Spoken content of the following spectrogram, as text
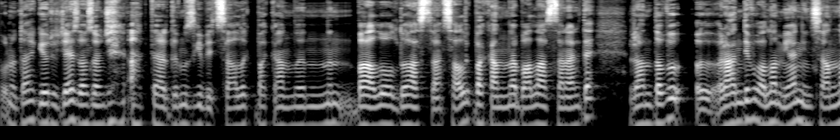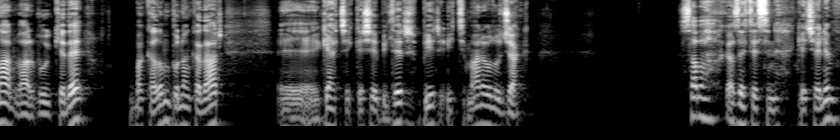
Onu da göreceğiz. Az önce aktardığımız gibi Sağlık Bakanlığı'nın bağlı olduğu hastane, Sağlık Bakanlığı'na bağlı hastanelerde randevu randevu alamayan insanlar var bu ülkede. Bakalım buna kadar gerçekleşebilir bir ihtimal olacak. Sabah gazetesine geçelim.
